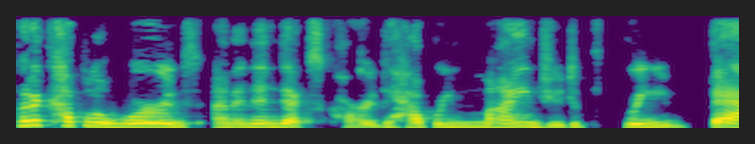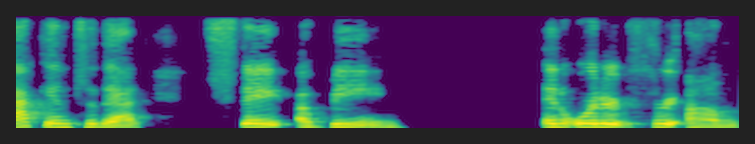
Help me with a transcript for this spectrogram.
put a couple of words on an index card to help remind you to bring you back into that state of being in order for um,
